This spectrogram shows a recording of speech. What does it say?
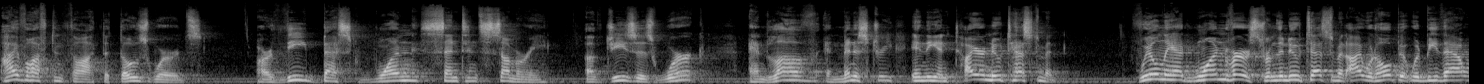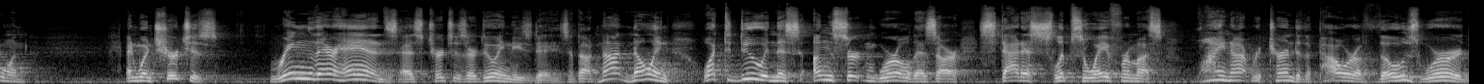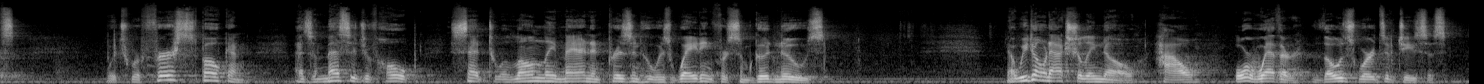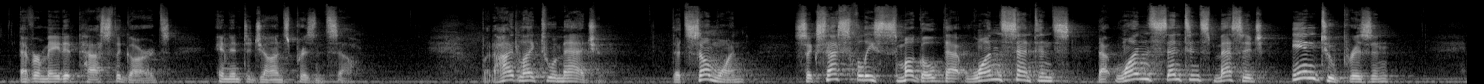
I've often thought that those words are the best one sentence summary of Jesus' work and love and ministry in the entire New Testament. If we only had one verse from the New Testament, I would hope it would be that one. And when churches wring their hands, as churches are doing these days, about not knowing what to do in this uncertain world as our status slips away from us, why not return to the power of those words which were first spoken as a message of hope sent to a lonely man in prison who was waiting for some good news? Now, we don't actually know how or whether those words of Jesus ever made it past the guards and into John's prison cell. But I'd like to imagine that someone successfully smuggled that one sentence, that one sentence message into prison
